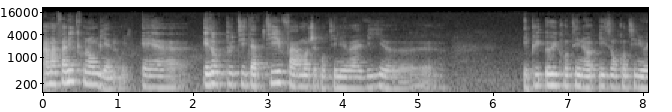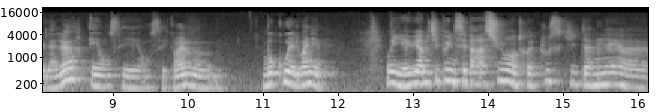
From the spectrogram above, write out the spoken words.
À ma famille colombienne, oui. Et, et donc petit à petit, moi j'ai continué ma vie. et puis eux, ils, ils ont continué la leur. Et on s'est, on s'est quand même beaucoup éloignés. Oui, il y a eu un petit peu une séparation entre tout ce qui t'amenait, euh,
